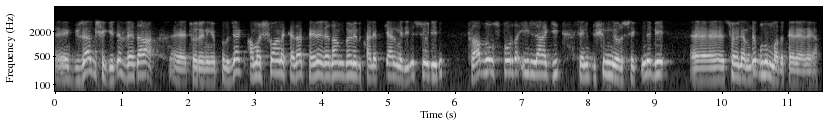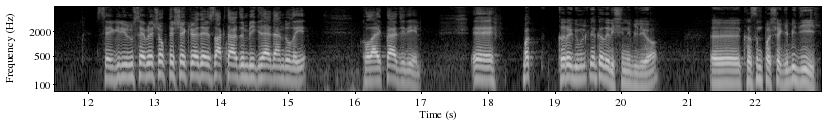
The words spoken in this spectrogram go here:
e, güzel bir şekilde veda e, töreni yapılacak. Ama şu ana kadar Pereira'dan böyle bir talep gelmediğini söyleyelim. Trabzonspor'da illa git seni düşünmüyoruz şeklinde bir e, söylemde bulunmadı Pereira'ya. Sevgili Yunus Emre çok teşekkür ederiz aktardığın bilgilerden dolayı. Kolaylıklar dileyelim. Ee, Bak Karagümrük ne kadar işini biliyor. Ee, Kasımpaşa gibi değil.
